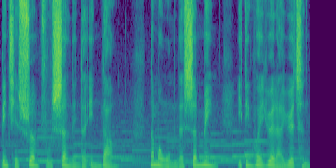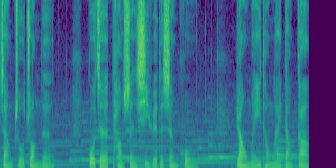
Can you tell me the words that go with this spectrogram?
并且顺服圣灵的引导，那么我们的生命一定会越来越成长茁壮的，过着讨神喜悦的生活。让我们一同来祷告。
